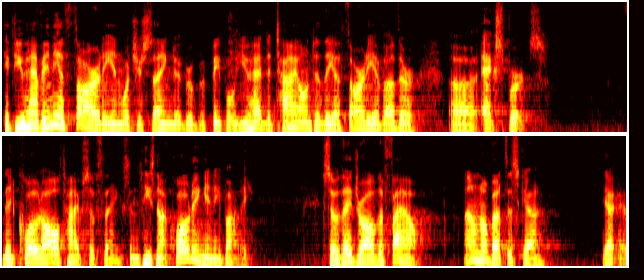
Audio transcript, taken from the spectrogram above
If you have any authority in what you're saying to a group of people, you had to tie on to the authority of other uh, experts. They'd quote all types of things, and he's not quoting anybody. So they draw the foul. I don't know about this guy. Yeah,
